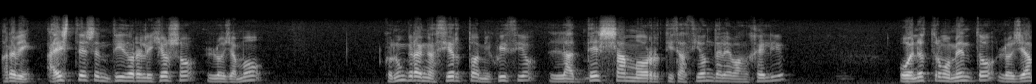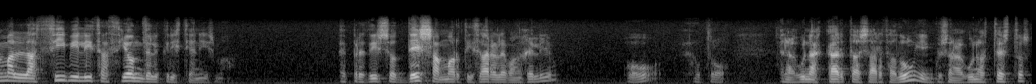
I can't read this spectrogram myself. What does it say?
Ahora bien, a este sentido religioso lo llamó, con un gran acierto a mi juicio, la desamortización del Evangelio, o en otro momento lo llama la civilización del cristianismo. Es preciso desamortizar el Evangelio o otro, en algunas cartas a Arzadún e incluso en algunos textos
